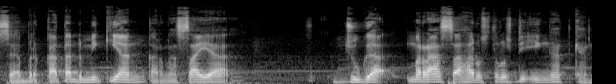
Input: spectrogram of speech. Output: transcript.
Saya berkata demikian karena saya juga merasa harus terus diingatkan.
